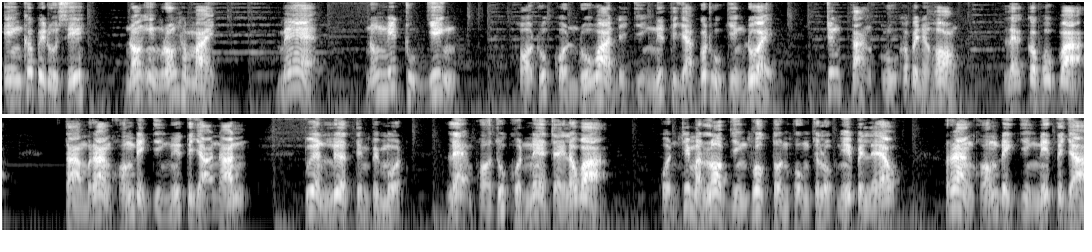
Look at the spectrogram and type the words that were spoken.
เองเข้าไปดูสิ น้องเองร้องทำไม แม่ น้องนิดถูกยิง พอทุกคนรู้ว่าเด็กหญิงนิตยาก็ถูกยิงด้วย จึงต่างกลูเข้าไปในห้อง และก็พบว่า ตามร่างของเด็กหญิงนิตยานั้น ปื้อนเลือดเต็มไปหมด และพอทุกคนแน่ใจแล้วว่า คนที่มันลอบยิงพวกตนคงจะหลบหนีไปแล้ว ร่างของเด็กหญิงนิตยา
